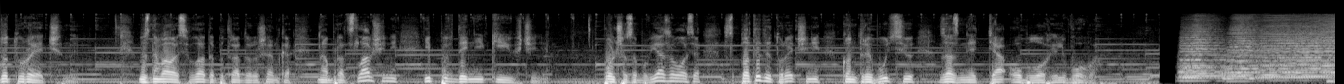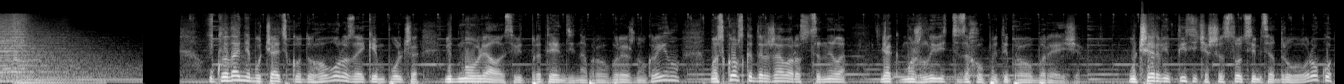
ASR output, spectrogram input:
до Туреччини. Визнавалася влада Петра Дорошенка на Братславщині і Південній Київщині. Польща зобов'язувалася сплатити Туреччині контрибуцію за зняття облоги Львова. Укладання Бучацького договору, за яким Польща відмовлялася від претензій на правобережну Україну, Московська держава розцінила як можливість захопити правобережжя. У червні 1672 року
